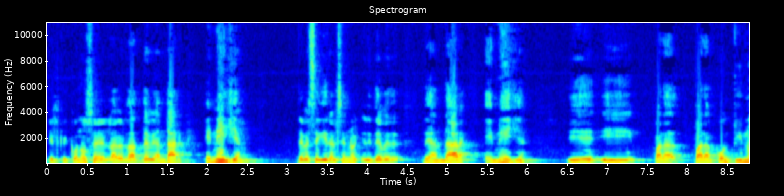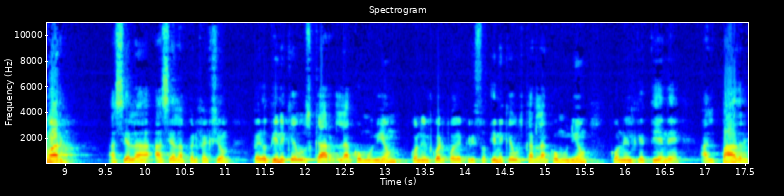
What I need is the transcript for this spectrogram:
El que conoce la verdad debe andar en ella, debe seguir al Señor y debe de andar en ella. Y, para, para continuar hacia la, hacia la perfección, pero tiene que buscar la comunión con el cuerpo de Cristo, tiene que buscar la comunión con el que tiene al Padre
